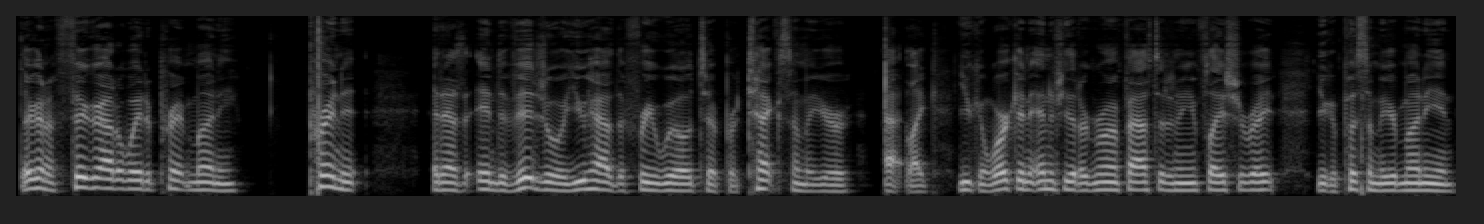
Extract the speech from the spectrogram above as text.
they're going to figure out a way to print money, print it, and as an individual, you have the free will to protect some of your. Uh, like you can work in the industry that are growing faster than the inflation rate. You can put some of your money in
